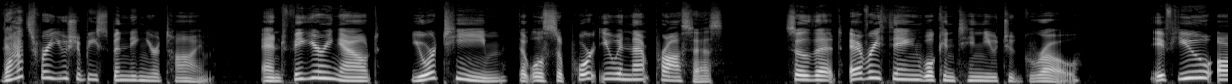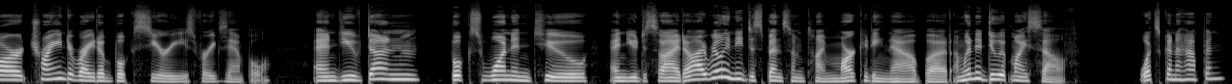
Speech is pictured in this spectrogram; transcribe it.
that's where you should be spending your time and figuring out your team that will support you in that process so that everything will continue to grow. If you are trying to write a book series, for example, and you've done books one and two, and you decide, oh, I really need to spend some time marketing now, but I'm going to do it myself, what's going to happen?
